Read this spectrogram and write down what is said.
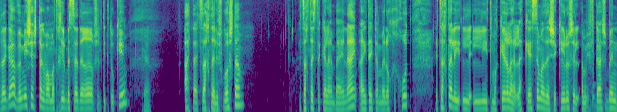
רגע, ומשש אתה כבר מתחיל בסדר ערב של טקטוקים, כן. אתה הצלחת לפגוש אותם? הצלחת להסתכל להם בעיניים? היית איתם בנוכחות? הצלחת להתמכר לקסם הזה שכאילו של המפגש בין,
